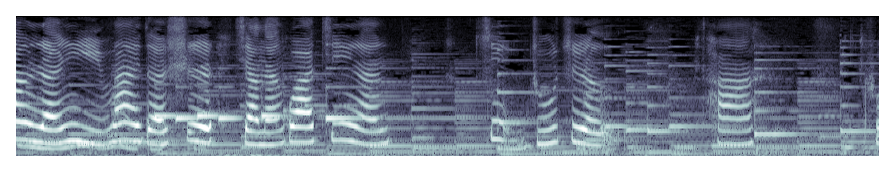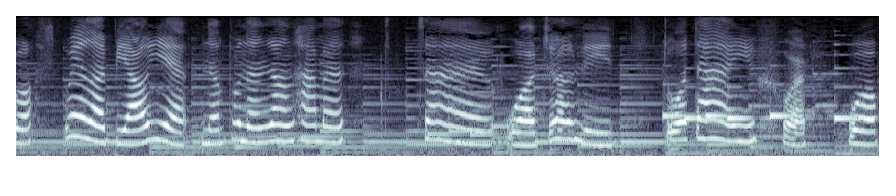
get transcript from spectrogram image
让人意外的是，小南瓜竟然竟阻止他，说：“为了表演，能不能让他们在我这里？”多待一会儿，我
